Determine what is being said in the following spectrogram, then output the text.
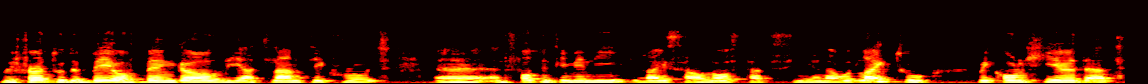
refer to the Bay of Bengal, the Atlantic route. Uh, unfortunately, many lives are lost at sea. And I would like to recall here that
